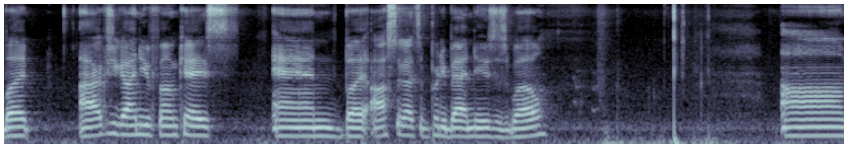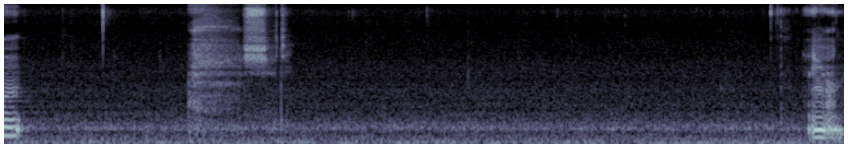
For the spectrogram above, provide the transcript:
But I actually got a new phone case, and but I also got some pretty bad news as well. Um. Shit. Hang on.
